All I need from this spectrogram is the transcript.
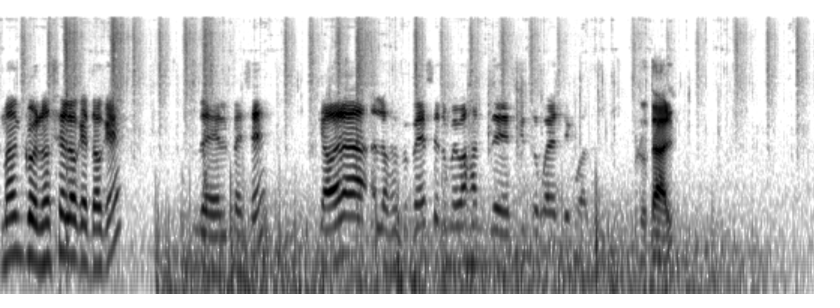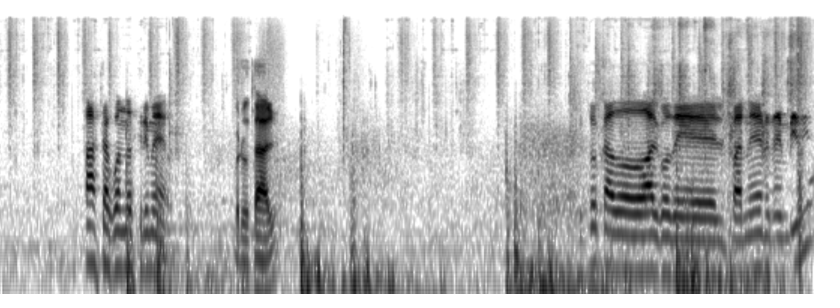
Manco, no sé lo que toqué del PC. Que ahora los FPS no me bajan de 144. Brutal, Hasta cuando streameo. brutal. He tocado algo del panel de Nvidia.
